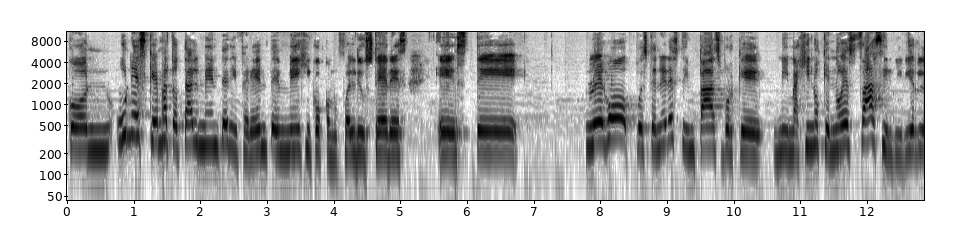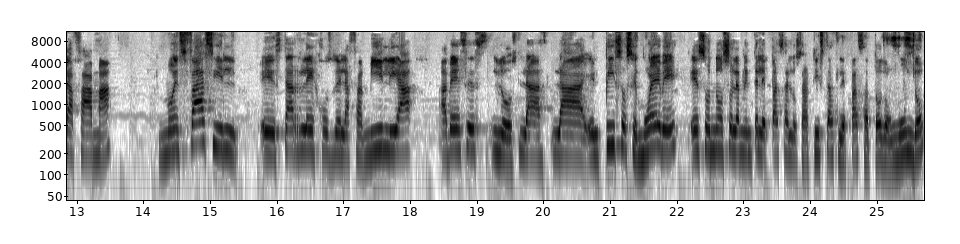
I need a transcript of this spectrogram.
con un esquema totalmente diferente en México, como fue el de ustedes, este. Luego, pues tener este impas, porque me imagino que no es fácil vivir la fama, no es fácil estar lejos de la familia, a veces los, la, la- el piso se mueve, eso no solamente le pasa a los artistas, le pasa a todo mundo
